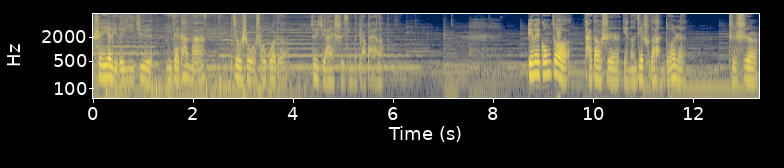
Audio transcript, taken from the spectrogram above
深夜里的一句“你在干嘛”，就是我说过的。最具暗示性的表白了，因为工作，他倒是也能接触到很多人，只是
